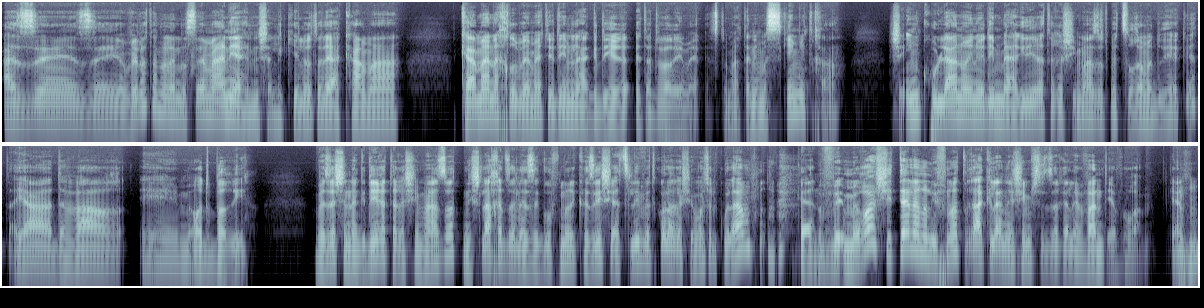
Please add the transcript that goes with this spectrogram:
אז uh, זה יוביל אותנו לנושא מעניין, של כאילו, אתה יודע, כמה, כמה אנחנו באמת יודעים להגדיר את הדברים האלה. זאת אומרת, אני מסכים איתך, שאם כולנו היינו יודעים להגדיר את הרשימה הזאת בצורה מדויקת, היה דבר אה, מאוד בריא. בזה שנגדיר את הרשימה הזאת, נשלח את זה לאיזה גוף מרכזי שיצליב את כל הרשימות של כולם, כן. ומראש ייתן לנו לפנות רק לאנשים שזה רלוונטי עבורם, כן? מהמם.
